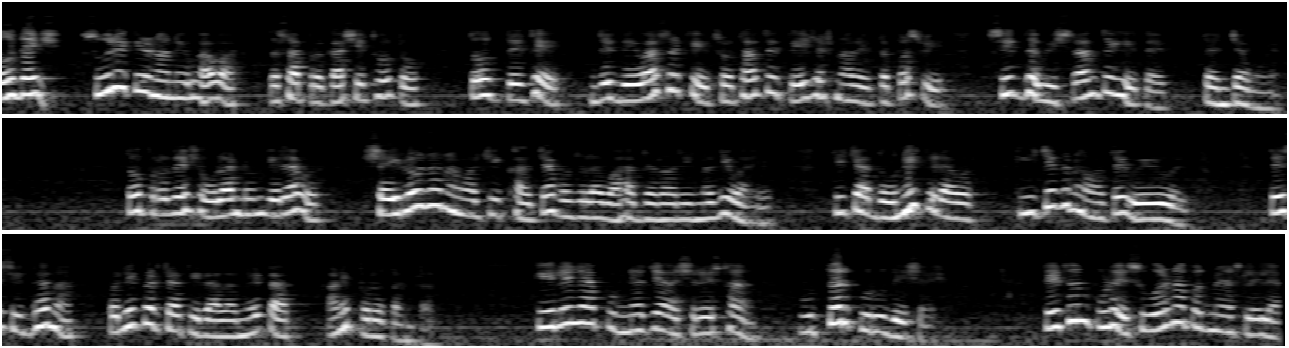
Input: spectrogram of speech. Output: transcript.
तो देश सूर्यकिरणाने व्हावा तसा प्रकाशित होतो. तो तेथे जे देवासारखे स्वतःचे तेज असणारे तपस्वी सिद्ध विश्रांती घेत आहेत त्यांच्यामुळे. तो प्रदेश ओलांडून गेल्यावर शैलोदा नावाची खालच्या बाजूला वाहत जाणारी नदी आहे. तिच्या दोन्ही तीरावर कीचक नावाचे वेळू आहेत. ते सिद्धांना पलीकडच्या तीराला नेतात आणि परत आणतात. केलेल्या पुण्याचे आश्रयस्थान उत्तर कुरु देश आहे. तेथून पुढे सुवर्णपद्मे असलेल्या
